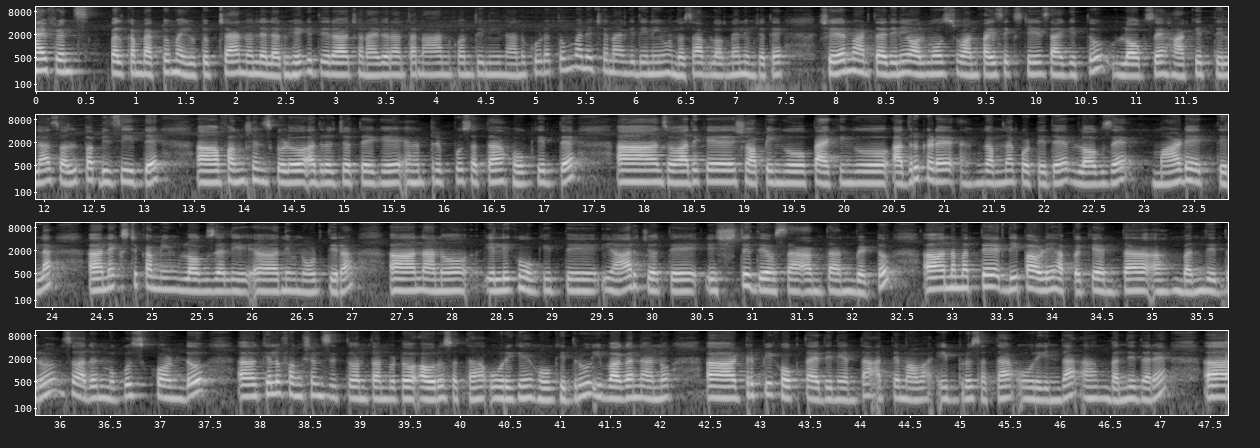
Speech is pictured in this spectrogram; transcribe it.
Hi friends welcome back to my YouTube channel ಎಲ್ಲರೂ ಹೇಗಿದ್ದೀರಾ? ಚೆನ್ನಾಗಿದ್ದೀರಾ ಅಂತ ನಾನು ಅನ್ಕೊತೀನಿ. ನಾನು ಕೂಡ ತುಂಬಾ ಚೆನ್ನಾಗಿದ್ದೀನಿ. ಒಂದು ಹೊಸ ಬ್ಲಾಗ್ನ ನಿಮ್ಮ ಜೊತೆ ಶೇರ್ ಮಾಡ್ತಾ ಇದ್ದೀನಿ. Almost one five six days ಆಗಿತ್ತು. ವ್ಲಾಗ್ಸೇ ಹಾಕಿತ್ತಿಲ್ಲ ಸ್ವಲ್ಪ ಬ್ಯುಸಿ ಇದ್ದೆ. ಫಂಕ್ಷನ್ಸ್ಗಳು ಅದರ ಜೊತೆಗೆ ಟ್ರಿಪ್ಪು ಸತ ಹೋಗಿದ್ದೆ. ಸೊ ಅದಕ್ಕೆ ಶಾಪಿಂಗು ಪ್ಯಾಕಿಂಗು ಅದ್ರ ಕಡೆ ಗಮನ ಕೊಟ್ಟಿದ್ದೆ ವ್ಲಾಗ್ಸೇ ಮಾಡೇ ಇತ್ತಿಲ್ಲ ನೆಕ್ಸ್ಟ್ ಕಮ್ಮಿಂಗ್ ವ್ಲಾಗ್ಸಲ್ಲಿ ನೀವು ನೋಡ್ತೀರಾ. ನಾನು ಎಲ್ಲಿಗೆ ಹೋಗಿದ್ದೆ, ಯಾರ ಜೊತೆ, ಎಷ್ಟು ದಿವಸ ಅಂತ ಅಂದ್ಬಿಟ್ಟು ನಮ್ಮತ್ತೆ ದೀಪಾವಳಿ ಹಬ್ಬಕ್ಕೆ ಅಂತ ಬಂದಿದ್ದರು ಸೊ ಅದನ್ನು ಮುಗಿಸ್ಕೊಂಡು ಕೆಲವು ಫಂಕ್ಷನ್ಸ್ ಇತ್ತು ಅಂತ ಅಂದ್ಬಿಟ್ಟು ಅವರು ಸತ ಊರಿಗೆ ಹೋಗಿದ್ರು. ಇವಾಗ ನಾನು ಟ್ರಿಪ್ಪಿಗೆ ಹೋಗ್ತಾ ಇದ್ದೀನಿ ಅಂತ ಅತ್ತೆ ಮಾವ ಇಬ್ಬರು ಸತ ಊರಿಂದ ಬಂದಿದ್ದಾರೆ.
